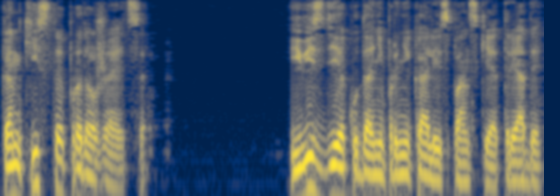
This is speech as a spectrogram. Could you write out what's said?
Конкиста продолжается. И везде, куда не проникали испанские отряды,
